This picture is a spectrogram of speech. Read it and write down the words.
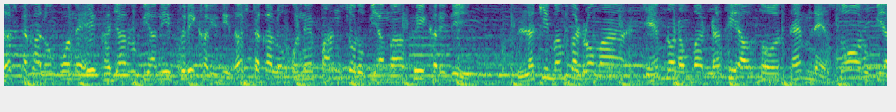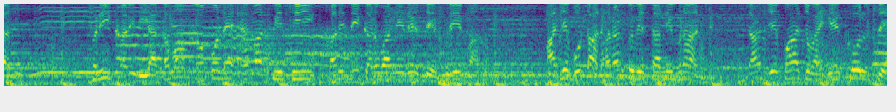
દસ ટકા લોકોને એક હજાર રૂપિયાની ફ્રી ખરીદી. દસ ટકા લોકોને પાંચસો રૂપિયામાં ફ્રી ખરીદી. લકી બમ્પર ડ્રોમાં જેમનો નંબર નથી આવતો, તેમને સો રૂપિયાની ફ્રી ખરીદી. આ તમામ લોકોને એમઆરપીથી ખરીદી કરવાની રહેશે ફ્રીમાં આજે બોટાદ હરણપુર વિસ્તારની બ્રાન્ચ. સાંજે પાંચ વાગે ખુલશે.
